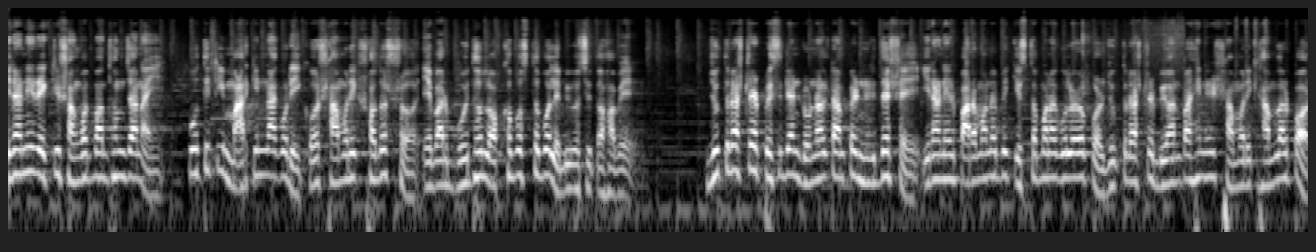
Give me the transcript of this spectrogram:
ইরানের একটি সংবাদ মাধ্যম জানায়, প্রতিটি মার্কিন নাগরিক ও সামরিক সদস্য এবার বৈধ লক্ষ্যবস্তু বলে বিবেচিত হবে। যুক্তরাষ্ট্রের প্রেসিডেন্ট ডোনাল্ড ট্রাম্পের নির্দেশে ইরানের পারমাণবিক স্থাপনাগুলোর ওপর যুক্তরাষ্ট্রের বিমান বাহিনীর সামরিক হামলার পর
